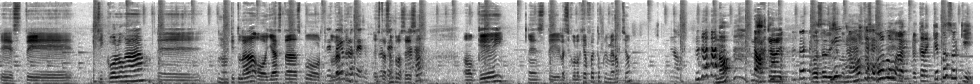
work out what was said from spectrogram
Este, psicóloga, eh, titulada o ya estás por Estoy en titularte? proceso, ¿Estás en proceso, proceso? Ok. Este, ¿la psicología fue tu primera opción? No. ¿No? No. Ah, caray. O sea, diciendo, no, pues ¿cómo? Ah, ah, caray, ¿qué pasó aquí?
